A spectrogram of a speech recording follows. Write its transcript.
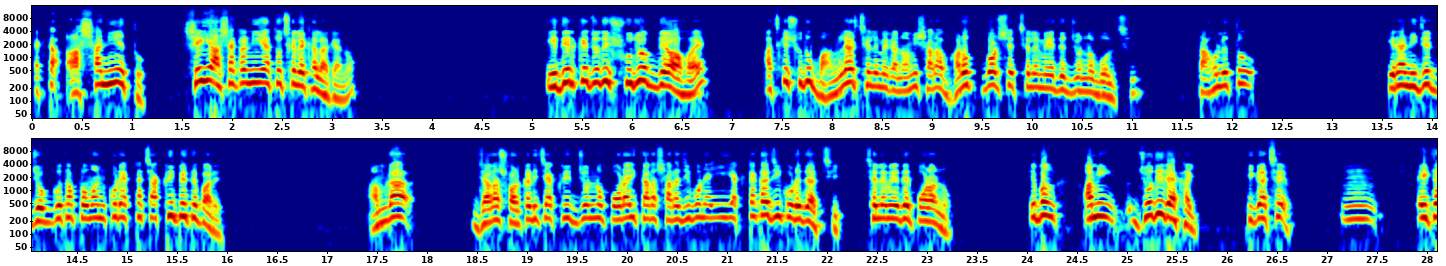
একটা আশা নিয়ে তো। সেই আশাটা নিয়ে এত ছেলে খেলা কেন? এদেরকে যদি সুযোগ দেওয়া হয়, আজকে শুধু বাংলার ছেলে মেয়ে কেন? আমি সারা ভারতবর্ষের ছেলে মেয়েদের জন্য বলছি। তাহলে তো এরা নিজের যোগ্যতা প্রমাণ করে একটা চাকরি পেতে পারে। আমরা যারা সরকারি চাকরির জন্য পড়াই, তারা সারা জীবনে এই একটা কাজই করে যাচ্ছি, ছেলে মেয়েদের পড়ানো। এবং আমি যদি দেখাই, ঠিক আছে? এইটা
